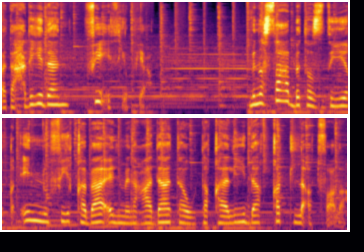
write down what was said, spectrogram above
وتحديدا في إثيوبيا. من الصعب تصديق إنه في قبائل من عاداتها وتقاليدها قتل أطفالها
